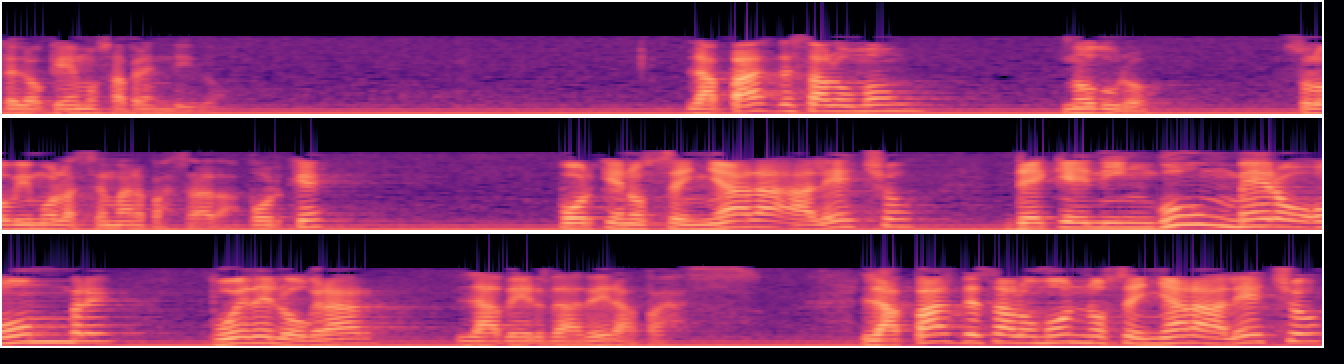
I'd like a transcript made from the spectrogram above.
de lo que hemos aprendido. La paz de Salomón no duró. Eso lo vimos la semana pasada. ¿Por qué? Porque nos señala al hecho de que ningún mero hombre puede lograr la verdadera paz. La paz de Salomón nos señala al hecho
